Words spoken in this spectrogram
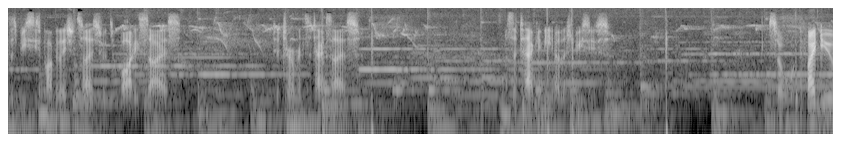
The species population size to its body size. Determines attack size. Must attack and eat other species. So if I do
